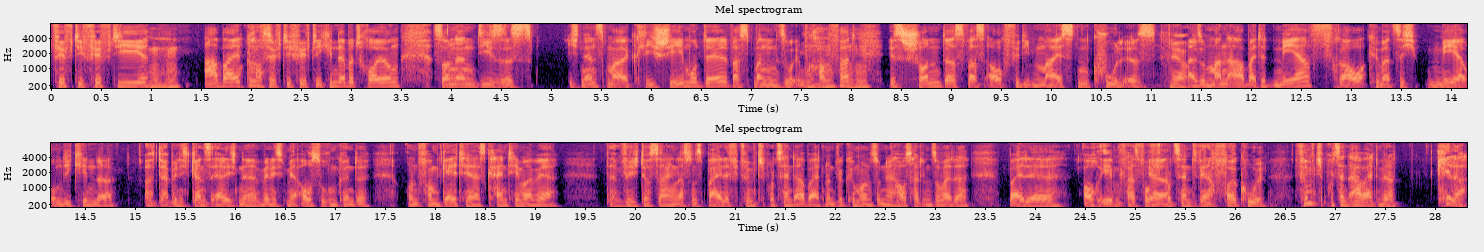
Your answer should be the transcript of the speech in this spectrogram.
50-50 arbeiten, Oh, krass. 50-50 Kinderbetreuung, sondern dieses, ich nenne es mal Klischee-Modell, was man so Mhm, im Kopf hat, ist schon das, was auch für die meisten cool ist. Ja. Also Mann arbeitet mehr, Frau kümmert sich mehr um die Kinder. Also da bin ich ganz ehrlich, ne? wenn ich es mir aussuchen könnte und vom Geld her es kein Thema wäre, dann würde ich doch sagen, lass uns beide 50 Prozent arbeiten und wir kümmern uns um den Haushalt und so weiter. Beide auch ebenfalls 50 Prozent, wäre doch voll cool. 50 Prozent arbeiten wäre doch Killer.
